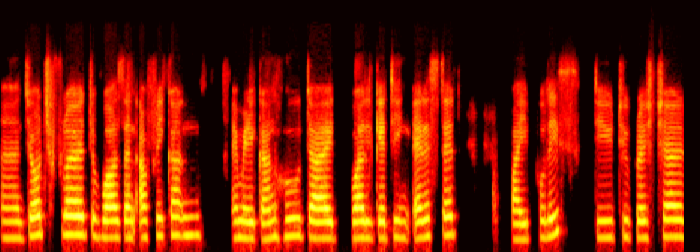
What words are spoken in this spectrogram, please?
Uh, George Floyd was an African American who died while getting arrested by police due to pressure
